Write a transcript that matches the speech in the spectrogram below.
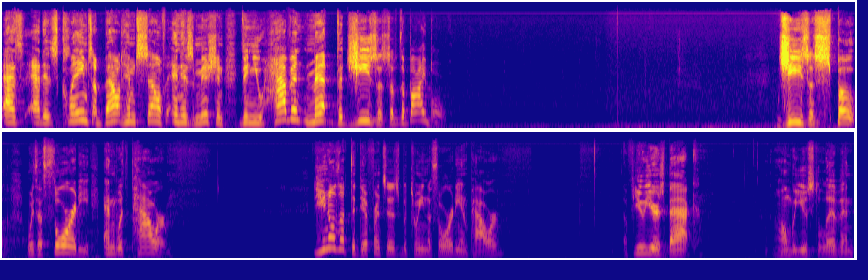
as, at his claims about himself and his mission, then you haven't met the Jesus of the Bible. Jesus spoke with authority and with power. Do you know what the difference is between authority and power? A few years back, home we used to live in,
